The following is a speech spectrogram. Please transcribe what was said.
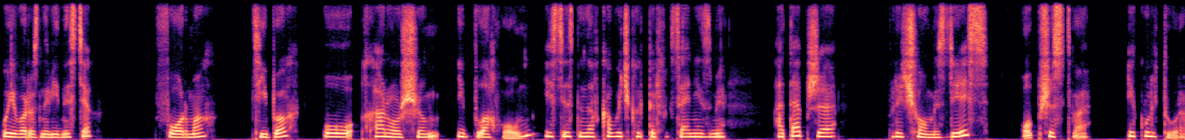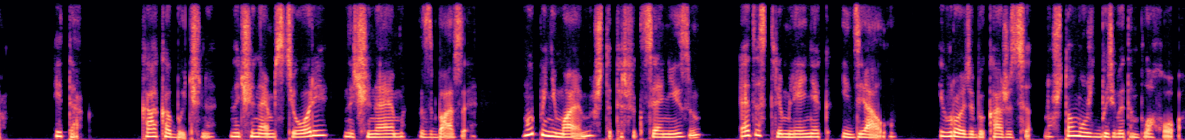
о его разновидностях, формах, типах о хорошем и плохом, естественно, в кавычках перфекционизме, а также причем здесь общество и культура. Итак, как обычно, начинаем с теории, начинаем с базы. Мы понимаем, что перфекционизм — это стремление к идеалу. И вроде бы кажется, ну что может быть в этом плохого?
